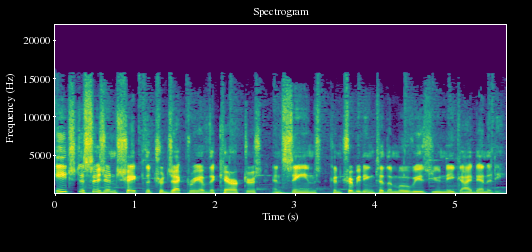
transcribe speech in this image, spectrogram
Each decision shaped the trajectory of the characters and scenes, contributing to the movie's unique identity.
